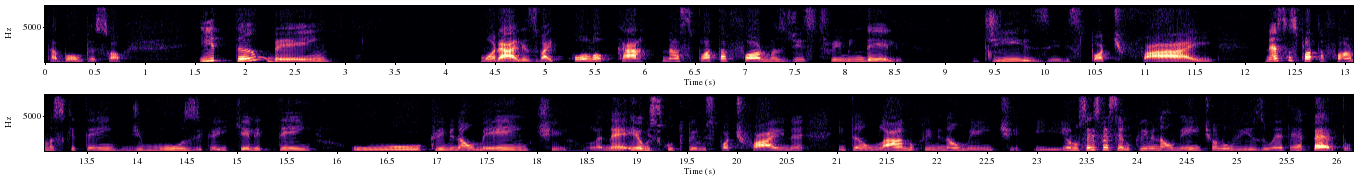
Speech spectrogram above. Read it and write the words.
Tá bom, pessoal? E também Morales vai colocar nas plataformas de streaming dele, Deezer, Spotify, Nessas plataformas que tem de música e que ele tem o Criminalmente, né? Eu escuto pelo Spotify, né? Então lá no Criminalmente, e eu não sei se vai ser no Criminalmente ou no Viso até Reperto,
